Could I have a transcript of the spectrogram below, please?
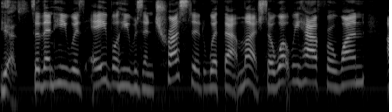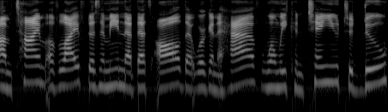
Yes. So then he was able, he was entrusted with that much. So what we have for one um, time of life doesn't mean that that's all that we're going to have. When we continue to do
